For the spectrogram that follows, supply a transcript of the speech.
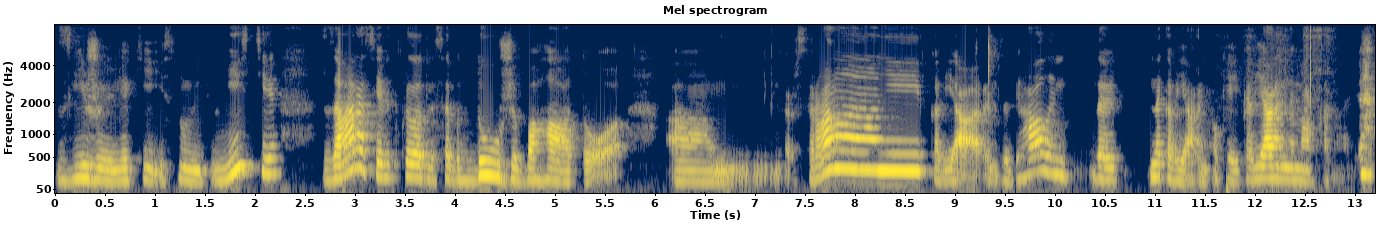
з їжею, які існують у місті. Зараз я відкрила для себе дуже багато ресторанів, кав'ярень, забігалень, навіть не кав'ярень, окей, кав'ярень нема в Канаді.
